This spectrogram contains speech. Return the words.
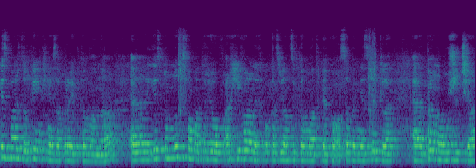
Jest bardzo pięknie zaprojektowana. E, Jest tu mnóstwo materiałów archiwalnych pokazujących tę matkę jako osobę niezwykle e, pełną życia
